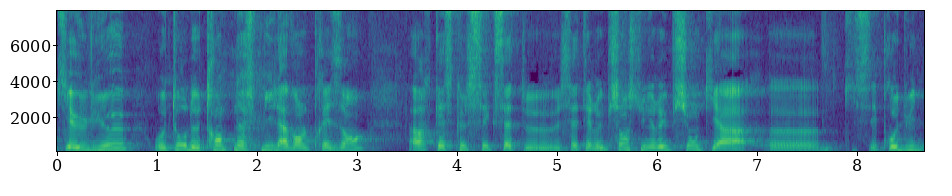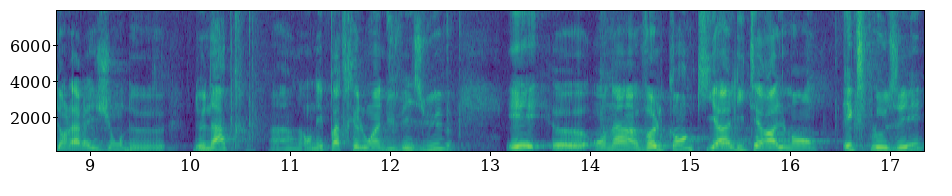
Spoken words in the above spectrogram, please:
qui a eu lieu autour de 39 000 avant le présent, alors, qu'est-ce que c'est que cette, euh, éruption? C'est une éruption euh, qui, s'est produite dans la région de, Naples. Hein. on n'est pas très loin du Vésuve. Et euh, on a un volcan qui a littéralement explosé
